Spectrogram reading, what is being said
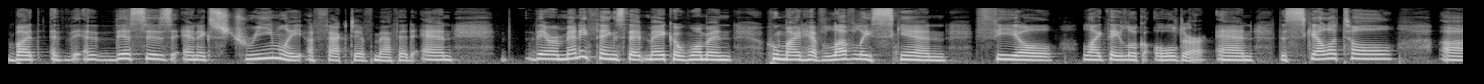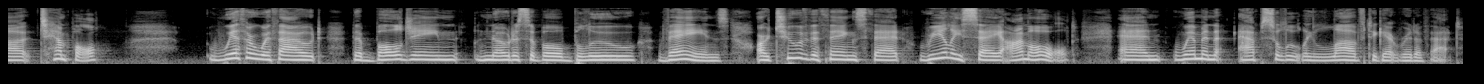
But th- this is an extremely effective method. And there are many things that make a woman who might have lovely skin feel like they look older. And the skeletal uh, temple with or without the bulging, noticeable blue veins, are two of the things that really say, I'm old. And women absolutely love to get rid of that.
